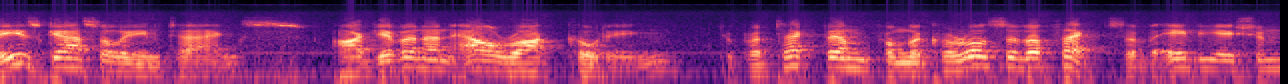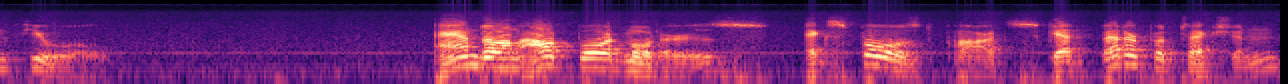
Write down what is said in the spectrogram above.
These gasoline tanks are given an Alrok coating to protect them from the corrosive effects of aviation fuel. And on outboard motors, exposed parts get better protection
